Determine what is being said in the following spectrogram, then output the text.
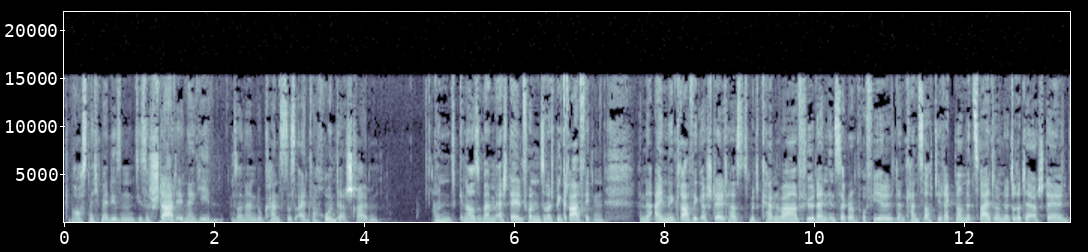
Du brauchst nicht mehr diesen, diese Startenergie, sondern du kannst es einfach runterschreiben. Und genauso beim Erstellen von zum Beispiel Grafiken. Wenn du eine Grafik erstellt hast mit Canva für dein Instagram-Profil, dann kannst du auch direkt noch eine zweite und eine dritte erstellen,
